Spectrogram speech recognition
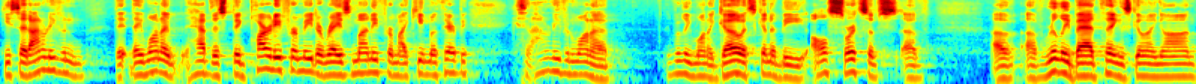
he said, I don't even, they, they want to have this big party for me to raise money for my chemotherapy. He said, I don't even want to really want to go. It's going to be all sorts of, of, of, of, really bad things going on.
